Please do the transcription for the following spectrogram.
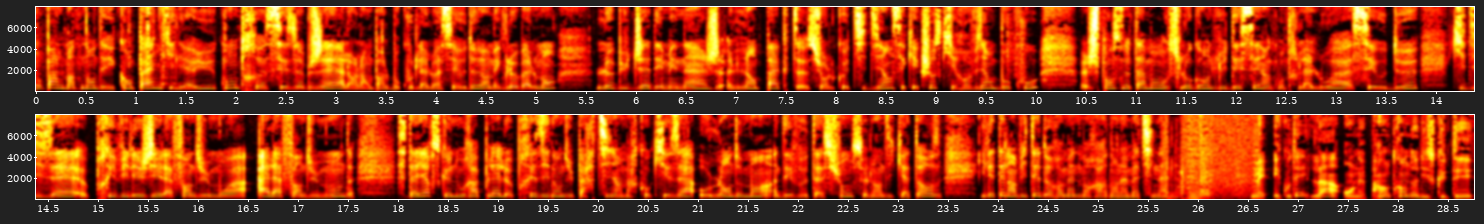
Si on parle maintenant des campagnes qu'il y a eu contre ces objets, alors là on parle beaucoup de la loi CO2, hein, mais globalement, le budget des ménages, l'impact sur le quotidien, c'est quelque chose qui revient beaucoup. Je pense notamment au slogan de l'UDC hein, contre la loi CO2 qui disait privilégier la fin du mois à la fin du monde. C'est d'ailleurs ce que nous rappelait le président du parti, hein, Marco Chiesa, au lendemain des votations, ce lundi 14. Il était l'invité de Romaine Morard dans la matinale. Mais écoutez, là, on n'est pas en train de discuter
